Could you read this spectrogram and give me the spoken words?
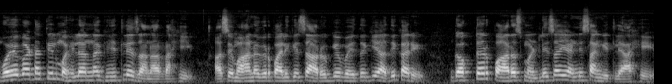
वयोगटातील महिलांना घेतले जाणार नाही असे महानगरपालिकेचे आरोग्य वैद्यकीय अधिकारी डॉक्टर पारस मंडलेचा यांनी सांगितले आहे.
